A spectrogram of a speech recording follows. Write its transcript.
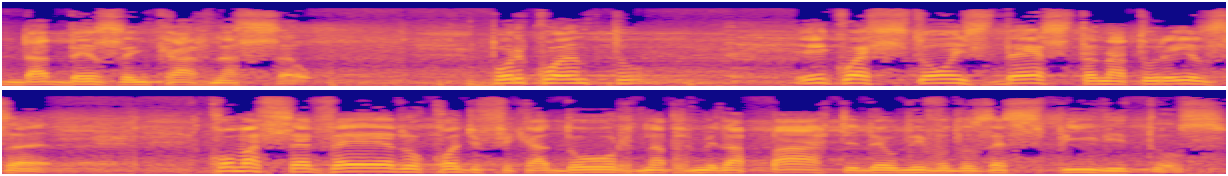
da desencarnação? Porquanto, em questões desta natureza, como a severo codificador na primeira parte do Livro dos Espíritos,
